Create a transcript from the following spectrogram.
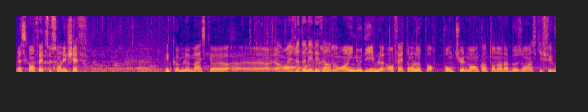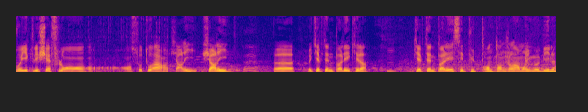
parce qu'en fait, ce sont les chefs. Et comme le masque euh, rend, de donner des ordres. rend inaudible, en fait, on le porte ponctuellement quand on en a besoin, ce qui fait que vous voyez que les chefs l'ont en, sautoir. Hein. Charlie, Charlie, euh, le capitaine Palais qui est là. Captain Palais, c'est plus de 30 ans de gendarmerie mobile.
